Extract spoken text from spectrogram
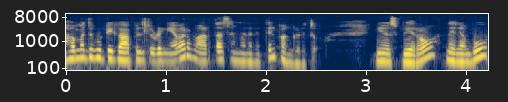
അഹമ്മദ് കുട്ടി കാപ്പിൽ തുടങ്ങിയവർ വാർത്താ സമ്മേളനത്തിൽ പങ്കെടുത്തു. News bureau Nilambur.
